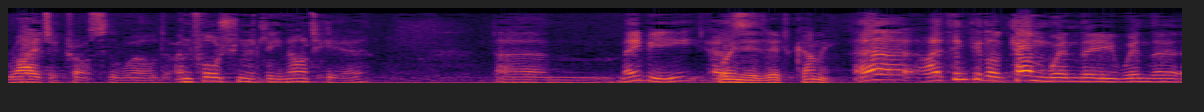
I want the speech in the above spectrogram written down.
right across the world. Unfortunately, not here. Um, maybe as When is it coming? uh, I think it'll come when the when the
